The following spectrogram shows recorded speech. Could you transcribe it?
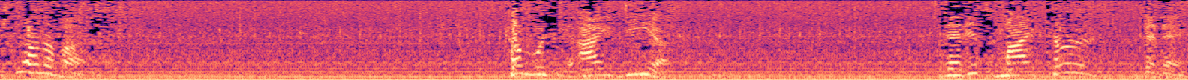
each one of us come with the idea that it's my turn today.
